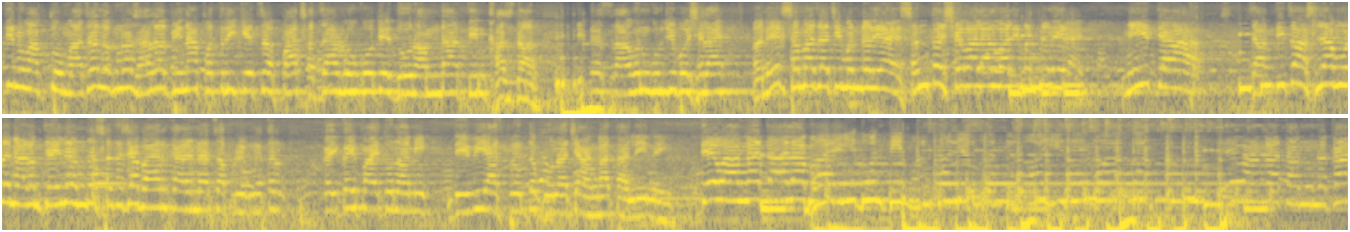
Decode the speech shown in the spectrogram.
पद्धतीनं वागतो. माझं लग्न झालं बिना पत्रिकेचं. पाच हजार लोक होते दोन आमदार तीन खासदार. इथं श्रावण गुरुजी बसेल आहे अनेक समाजाची मंडळी आहे. संत शेवालालवाली मंडळी आहे. मी त्या जातीचा असल्यामुळे मॅडम त्याला अंधश्रद्धेच्या बाहेर काढण्याचा प्रयत्न. तर काही काही पाहतो ना आम्ही देवी आजपर्यंत कोणाच्या अंगात आली नाही. तेव्हा अंगात आला बाई दोन तीन अंगात आणू नका.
